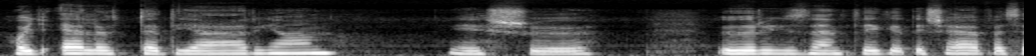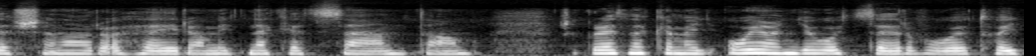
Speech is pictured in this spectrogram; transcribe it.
hogy előtted járjan, és uh, őrizzen téged, és elvezessen arra a helyre, amit neked szántam. És akkor ez nekem egy olyan gyógyszer volt, hogy,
